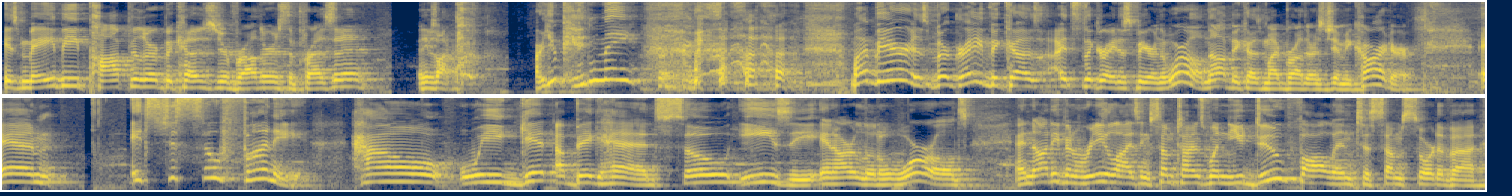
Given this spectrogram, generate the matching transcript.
is maybe popular because your brother is the president?" And he was like, Are you kidding me? my beer is great because it's the greatest beer in the world, not because my brother is Jimmy Carter. And it's just so funny how we get a big head so easy in our little worlds and not even realizing sometimes when you do fall into some sort of a,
